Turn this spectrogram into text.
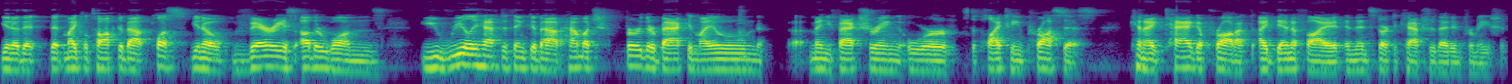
you know, that that Michael talked about, plus you know various other ones, you really have to think about how much further back in my own uh, manufacturing or supply chain process can I tag a product, identify it, and then start to capture that information.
